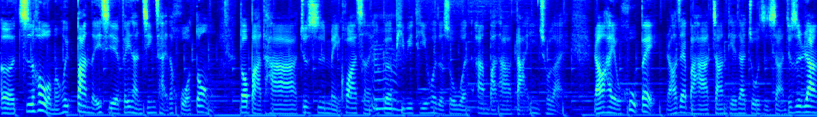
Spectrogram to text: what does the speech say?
呃之后我们会办的一些非常精彩的活动，都把它就是。美化成一个 PPT 或者说文案，把它打印出来，然后还有护背，然后再把它粘贴在桌子上，就是让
